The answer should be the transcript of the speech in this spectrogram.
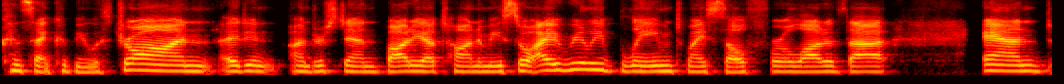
consent could be withdrawn. I didn't understand body autonomy. So I really blamed myself for a lot of that and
